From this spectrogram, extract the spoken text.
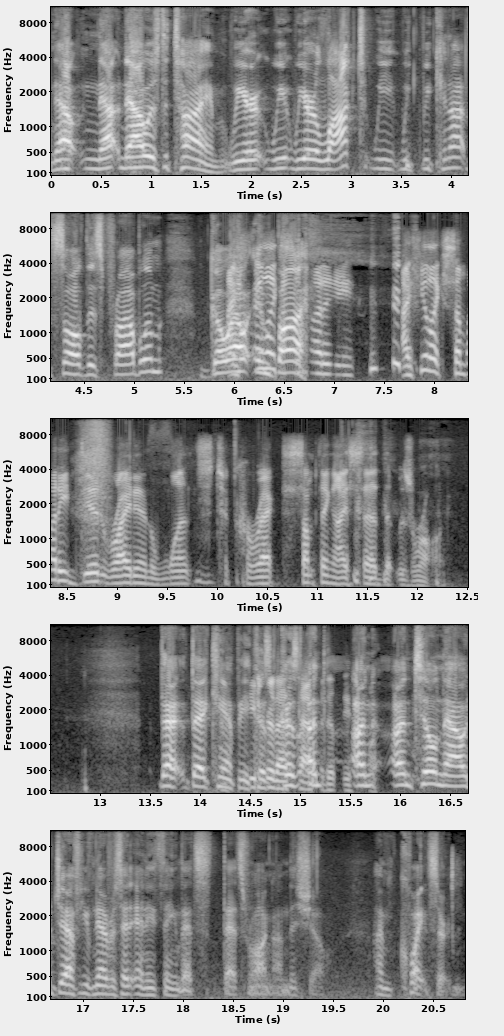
Now now now is the time. We are we, we are locked. We, we we cannot solve this problem. Go out and like buy. somebody, I feel like somebody did write in once to correct something I said that was wrong. That that can't be because sure that's happened at least once. until now, Jeff, you've never said anything that's that's wrong on this show. I'm quite certain.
